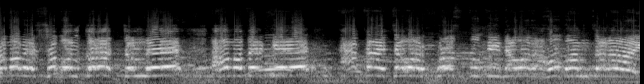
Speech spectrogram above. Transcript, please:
সমাবেশ সফল করার জন্য আমাদেরকে ঢাকায় যাওয়ার প্রস্তুতি নেওয়ার আহ্বান জানাই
